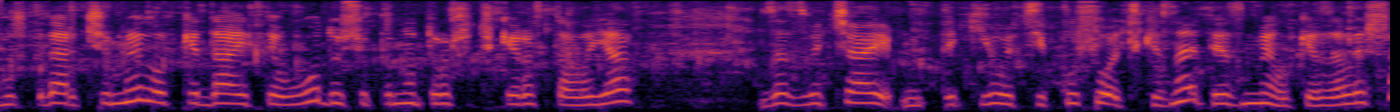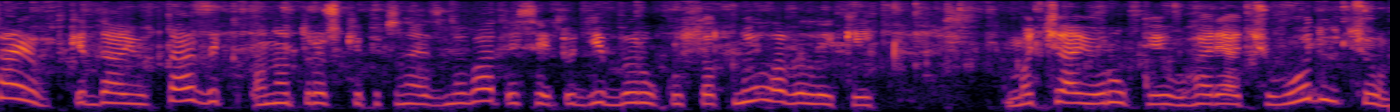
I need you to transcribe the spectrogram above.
господарче мило, кидаєте у воду, щоб воно трошечки розтало. Я зазвичай такі оці кусочки, знаєте, з милки залишаю, кидаю в тазик, воно трошки починає змиватися, і тоді беру кусок мила великий, мочаю руки в гарячу воду цю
